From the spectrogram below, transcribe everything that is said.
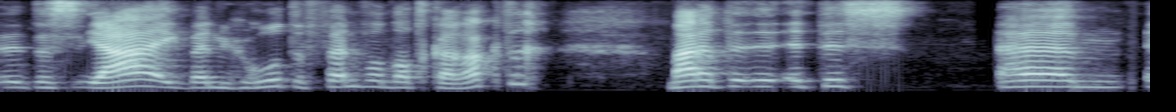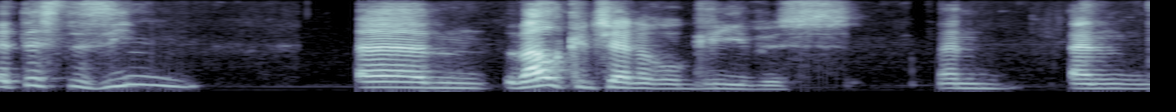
het is ja, ik ben een grote fan van dat karakter, maar het, het, is, ehm, het is te zien ehm, welke General Grievous. En, en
